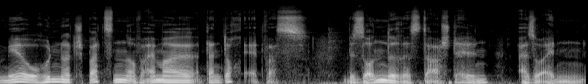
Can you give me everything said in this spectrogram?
mehrere hundert Spatzen auf einmal dann doch etwas Besonderes darstellen. Also ein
